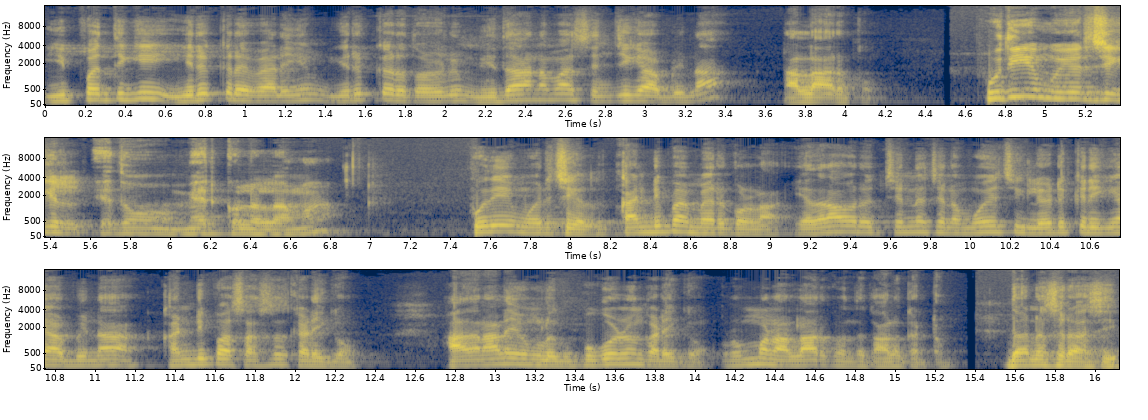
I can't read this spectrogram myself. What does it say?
இப்போதைக்கு இருக்கிற வேலையும் இருக்கிற தொழிலும் நிதானமாக செஞ்சீங்க அப்படின்னா நல்லாயிருக்கும். புதிய முயற்சிகள் எதுவும் மேற்கொள்ளலாமா? புதிய முயற்சிகள் கண்டிப்பாக மேற்கொள்ளலாம். எதனா ஒரு சின்ன சின்ன முயற்சிகள் எடுக்கிறீங்க அப்படின்னா கண்டிப்பாக சக்ஸஸ் கிடைக்கும். அதனால் இவங்களுக்கு புகழும் கிடைக்கும். ரொம்ப நல்லாயிருக்கும் இந்த காலகட்டம். தனுசு ராசி.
